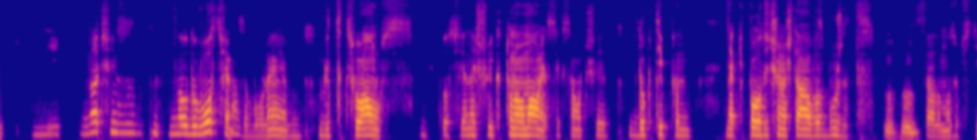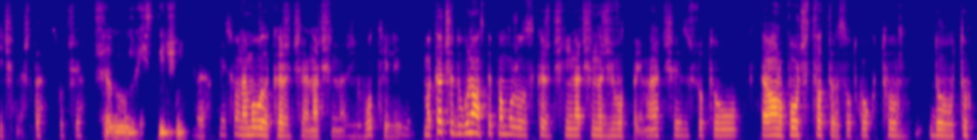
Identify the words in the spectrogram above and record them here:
Начин за, на удоволствие, на заболение, вид сексуалност. То си е нещо и като нормалния секс, само че е друг тип, някакви по-различни неща ме възбуждат. Мгм. Садомазохистични неща в случая. Садомазохистични. Да. Мисля, не мога да кажа, че е начин на живот или... Макар, че до голяма степен може да се каже, че е начин на живот, приема, че защото реално повече това търса, отколкото другото.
